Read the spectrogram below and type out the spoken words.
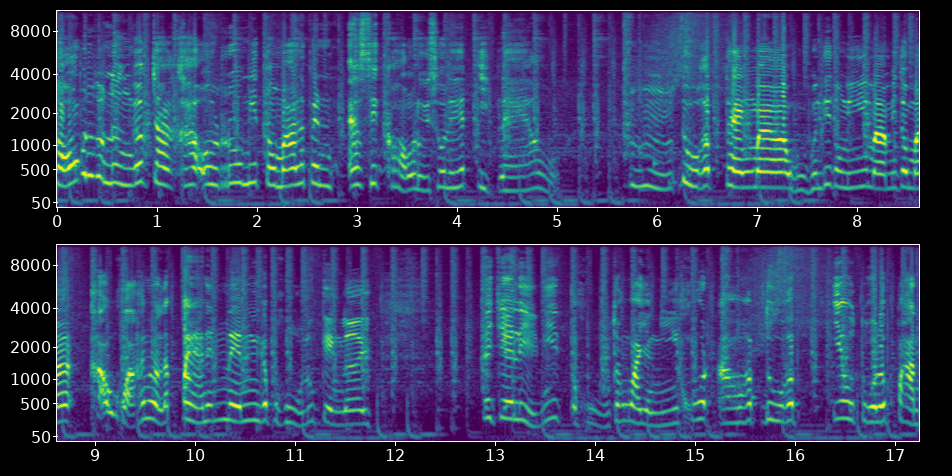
สองประตูต่อหนึ่งครับจากคาโอรุมิโตมาและเป็นแอสซิสของหลุยโซเลสอีกแล้วดูครับแทงมาโอ้โหพื้นที่ตรงนี้มามิโตมะเข้าขวาข้างหน้าแล้วแปรเน้นๆครับโอ้โหลูกเก่งเลย ในเจลีกนี่โอ้โหจังหวะอย่างนี้โคตรเอาครับดูครับ เอี้ยวตัวแล้วปั่น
